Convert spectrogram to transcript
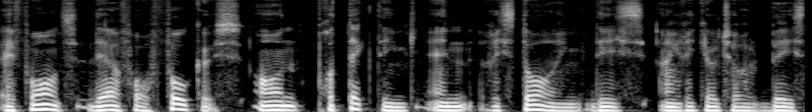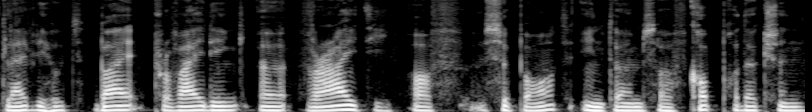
efforts therefore focus on protecting and restoring this agricultural based livelihood by providing a variety of support in terms of crop production,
